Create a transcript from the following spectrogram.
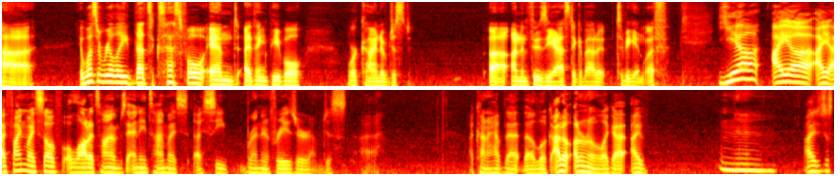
uh, it wasn't really that successful, and I think people were kind of just uh, unenthusiastic about it to begin with. Yeah, I, uh, I I find myself a lot of times anytime I, I see Brendan Fraser, I'm just uh, I kind of have that, that look. I don't I don't know. Like I I've nah, I just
